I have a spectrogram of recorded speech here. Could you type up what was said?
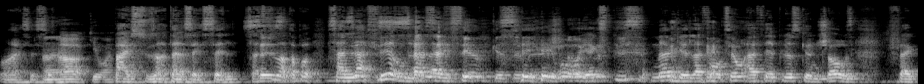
ouais, c'est ça. Ah, ok, ouais. Ben, sous-entend, c'est celle. Ça sous-entend pas. Ça l'affirme, ça là, l'affirme que c'est c'est- deux ouais, choses. ouais, explicitement que la fonction a fait plus qu'une chose. Fait que,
